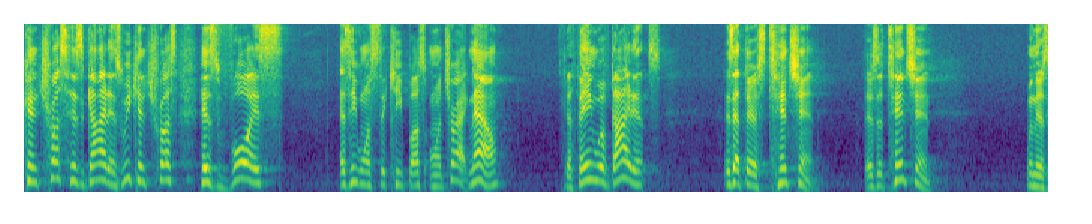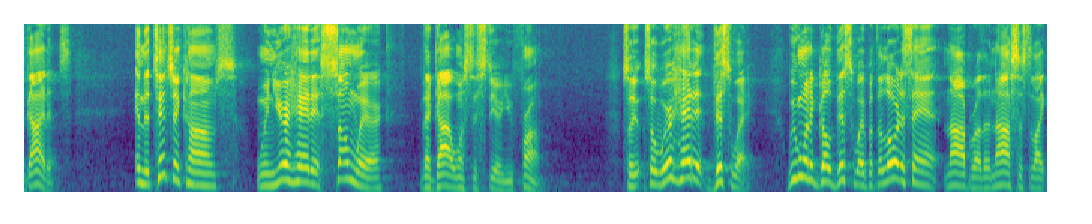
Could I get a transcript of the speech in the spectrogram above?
can trust His guidance, we can trust His voice as He wants to keep us on track. Now, the thing with guidance is that there's tension. There's a tension when there's guidance. And the tension comes when you're headed somewhere that God wants to steer you from. So, so we're headed this way. We want to go this way, but the Lord is saying, nah, brother, nah, sister, like,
